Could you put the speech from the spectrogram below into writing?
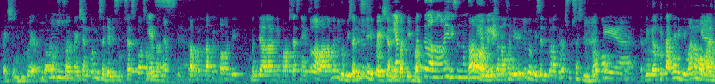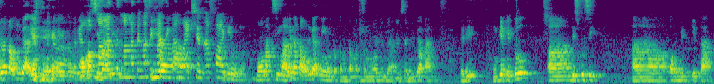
passion juga ya. Nggak harus sesuai passion pun bisa jadi sukses kok sebenarnya. Yes, tapi, tapi kalau di menjalani prosesnya itu lama-lama juga bisa juga jadi passion tiba-tiba. betul lama-lama jadi seneng Oh, sendiri. jadi senang sendiri juga bisa juga akhirnya sukses juga kok. Iya. Ya, tinggal kitanya nih gimana mau Iya. maju atau enggak Iya, betul. Gitu. Mau Tergantung semangat maksimalin. semangatnya masing-masing Iya. kamu action apa Betul. gitu. Mau maksimalin atau enggak nih untuk teman-teman semua juga bisa juga kan. Jadi mungkin itu uh, diskusi uh, orbit kita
